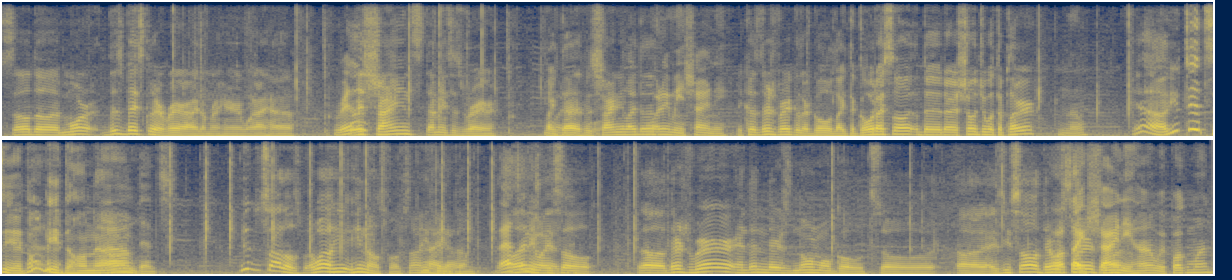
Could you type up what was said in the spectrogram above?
So the more this is basically a rare item right here. What I have. If Really? it shines, that means it's rare. Like What- that. If it's shiny like that. What do you mean shiny? Because there's regular gold, like the gold I saw that I showed you with the player. No. Yeah, you did see it. Don't be dumb now. I'm dense. you saw those. Well, he, he knows, folks. Huh? He's I being dumb. That's well, anyway, so uh, there's rare and then there's normal gold. So uh, as you saw, there Oh, was like shiny, huh? With Pokemon.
